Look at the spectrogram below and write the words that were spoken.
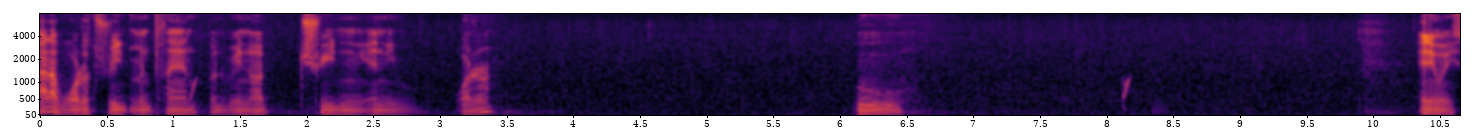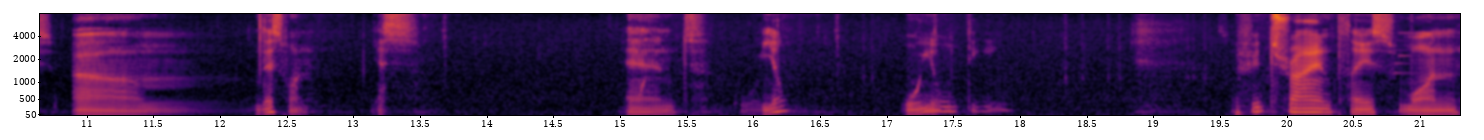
Got a water treatment plant, but we're not treating any water. Ooh. Anyways, um, this one, yes. And wheel, wheel digging. So if we try and place one,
